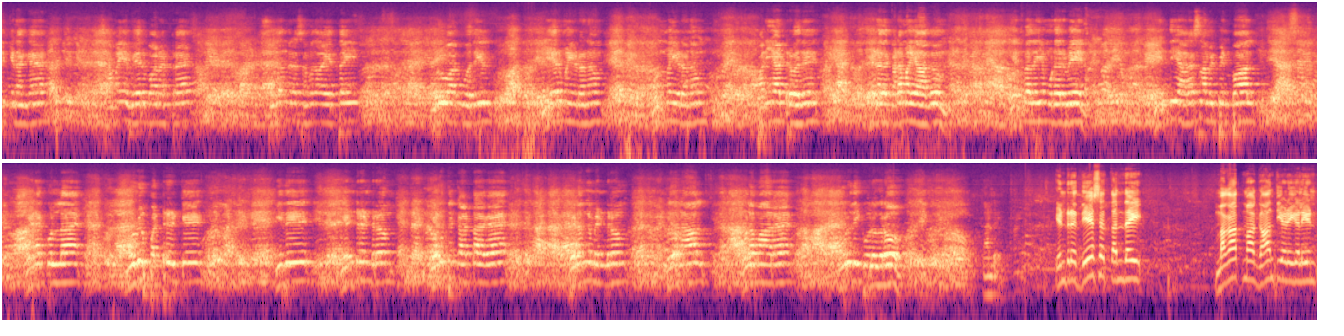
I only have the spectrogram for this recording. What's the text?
கருத்திற்கிணங்க சமய வேறுபாடற்ற சுதந்திர சமுதாயத்தை உருவாக்குவதில் நேர்மையுடனும் உண்மையுடனும் பணியாற்றுவது எனது கடமையாகும் என்பதையும் உணர்வேன். இந்திய அரசியலமைப்பின் பால் எனக்குள்ள முழு பற்றிற்கு இது என்றென்றும் எடுத்துக்காட்டாக விளங்கும் என்றும் இதனால் உளமாற உறுதி கூறுகிறோம். நன்றி. இன்று தேச தந்தை மகாத்மா காந்தியடிகளின்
